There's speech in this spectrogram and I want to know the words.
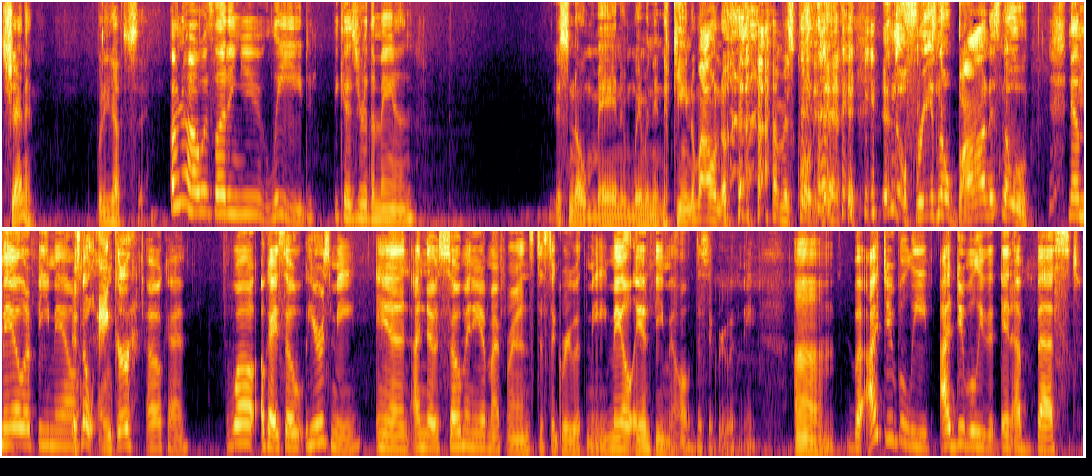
Shannon, what do you have to say? Oh no, I was letting you lead because you're the man. It's no man and women in the kingdom. I don't know. I misquoted that. It's no free. It's no bond. It's no. No male or female. It's no anchor. Oh, Okay. Well, okay, so here's me, and I know so many of my friends disagree with me, male and female disagree with me. Um, but I do believe I do believe in a best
